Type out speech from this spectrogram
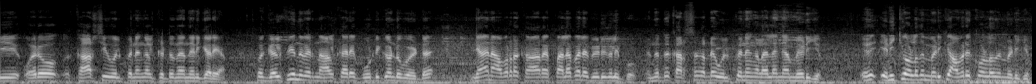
ഈ ഓരോ കാർഷിക ഉൽപ്പന്നങ്ങൾ കിട്ടുന്നതെന്ന് എനിക്കറിയാം. ഇപ്പോൾ ഗൾഫിൽ നിന്ന് വരുന്ന ആൾക്കാരെ കൂട്ടിക്കൊണ്ട് പോയിട്ട് ഞാൻ അവരുടെ കാറെ പല പല വീടുകളിൽ പോകും. എന്നിട്ട് കർഷകരുടെ ഉൽപ്പന്നങ്ങളെല്ലാം ഞാൻ മേടിക്കും. എനിക്കുള്ളതും മേടിക്കും അവർക്കുള്ളതും മേടിക്കും.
